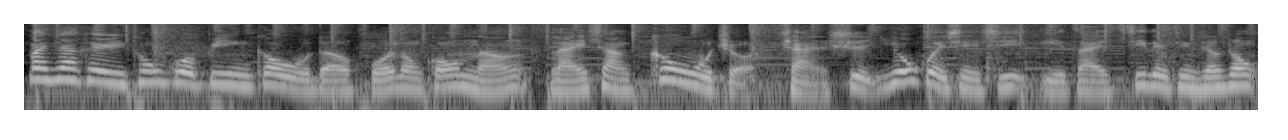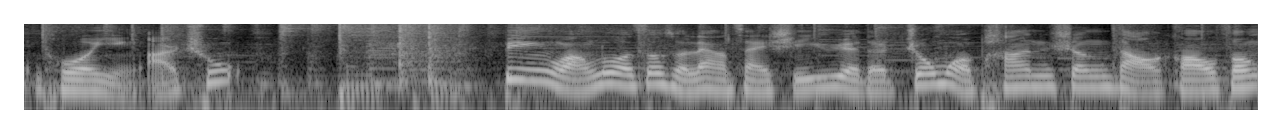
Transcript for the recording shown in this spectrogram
卖家可以通过必应购物的活动功能来向购物者展示优惠信息，以在激烈竞争中脱颖而出。必应网络搜索量在十一月的周末攀升到高峰，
